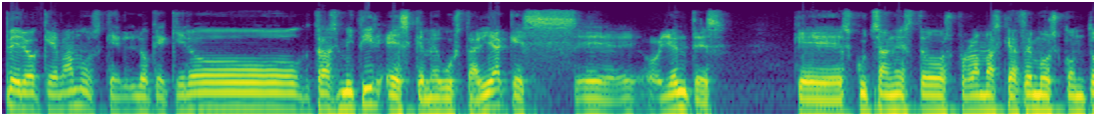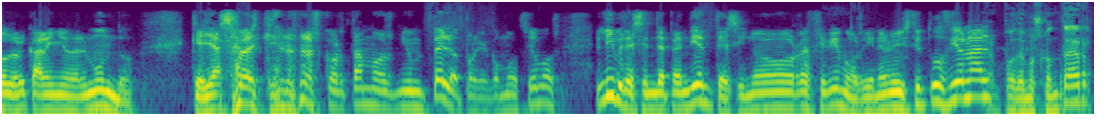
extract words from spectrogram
Pero que vamos, que lo que quiero transmitir es que me gustaría que eh, oyentes que escuchan estos programas que hacemos con todo el cariño del mundo, que ya sabes que no nos cortamos ni un pelo, porque como somos libres, independientes y no recibimos dinero institucional, podemos contar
